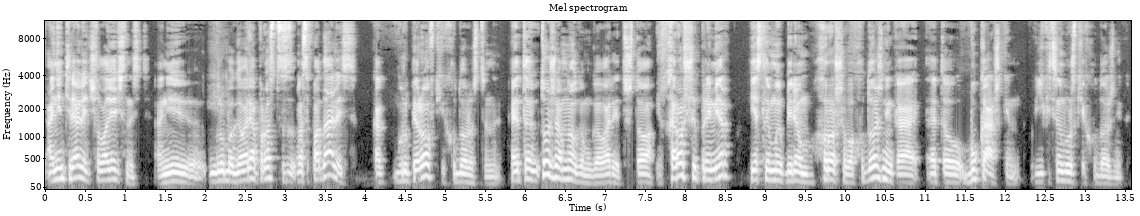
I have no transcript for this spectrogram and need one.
Они теряли человечность. Они, грубо говоря, просто распадались как группировки художественные. Это тоже о многом говорит, что хороший пример если мы берем хорошего художника, это Букашкин, екатеринбургский художник.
